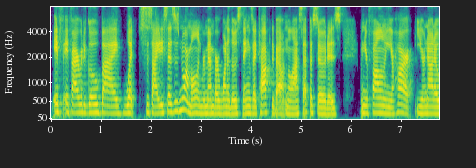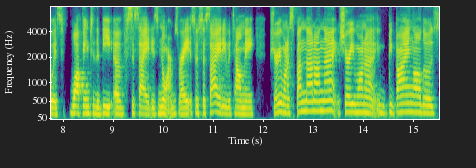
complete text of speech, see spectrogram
if if i were to go by what society says is normal. And remember one of those things i talked about in the last episode is when you're following your heart, you're not always walking to the beat of society's norms, right? So society would tell me, sure you want to spend that on that? You sure you want to be buying all those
